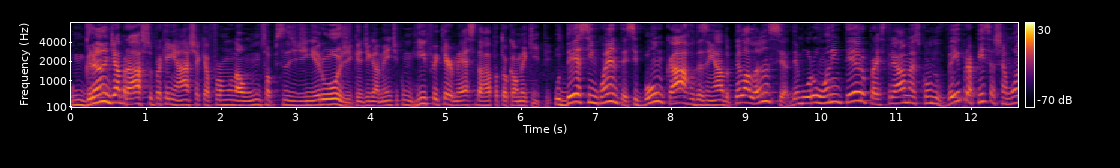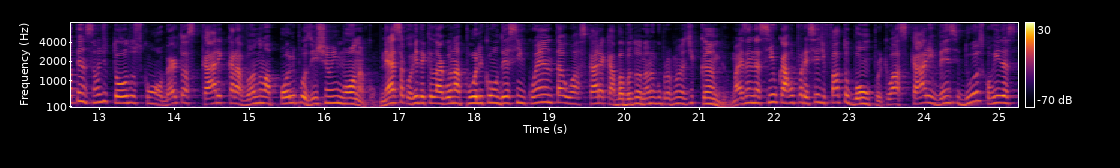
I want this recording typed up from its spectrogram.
Um grande abraço para quem acha que a Fórmula 1 só precisa de dinheiro hoje, que antigamente com rifa e quermesse dava para tocar uma equipe. O D50, esse bom carro desenhado pela Lancia, demorou um ano inteiro para estrear, mas quando veio para a pista chamou a atenção de todos, com Alberto Ascari cravando uma pole position em Mônaco. Nessa corrida que largou na pole com o D50, o Ascari acaba abandonando com problemas de câmbio, mas ainda assim o carro parecia de fato bom, porque o Ascari vence duas corridas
